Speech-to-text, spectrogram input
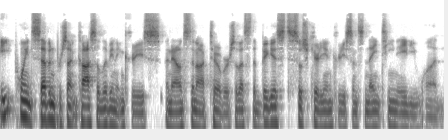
8.7% cost of living increase announced in October. So that's the biggest Social Security increase since 1981.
